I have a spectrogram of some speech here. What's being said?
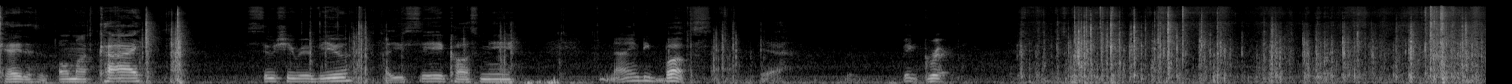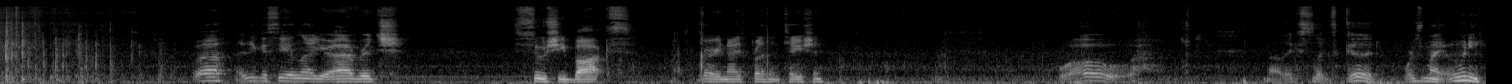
Okay, this is Omakai sushi review. As you see, it cost me 90 bucks. Yeah, big grip. Well, as you can see, it's not your average sushi box. Very nice presentation. Whoa. Now this looks good. Where's my uni?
